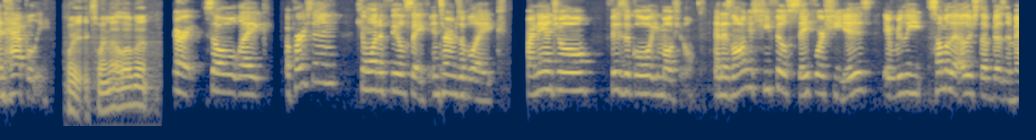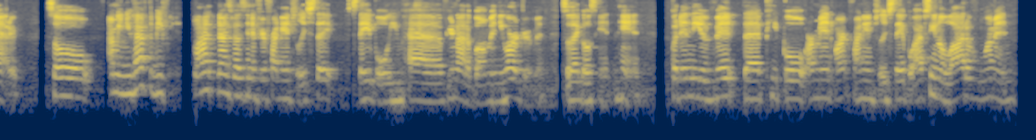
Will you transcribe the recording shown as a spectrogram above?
and happily. Wait, explain that a little bit. All right. So, like, a person can want to feel safe in terms of like financial, physical, emotional. And as long as she feels safe where she is, it really, some of the other stuff doesn't matter. So, I mean, you have to be, not supposed if you're financially sta- stable, you have, you're not a bum and you are driven. So that goes hand in hand. But in the event that people or men aren't financially stable, I've seen a lot of women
